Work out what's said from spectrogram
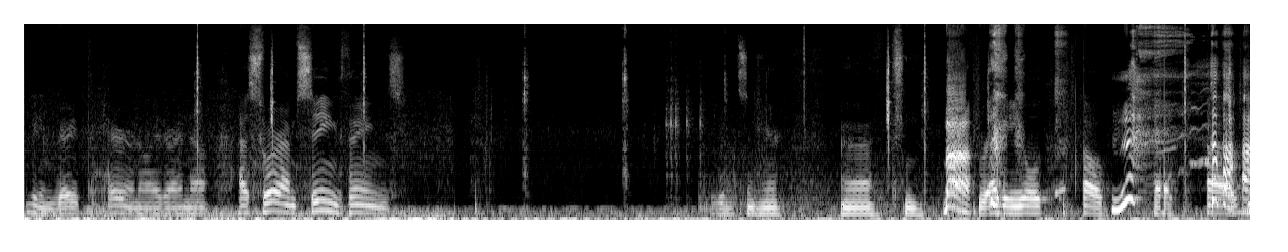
I'm getting very paranoid right now. I swear I'm seeing things. What's in here? Uh, Bah! raggedy old. Oh. hey. Uh,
